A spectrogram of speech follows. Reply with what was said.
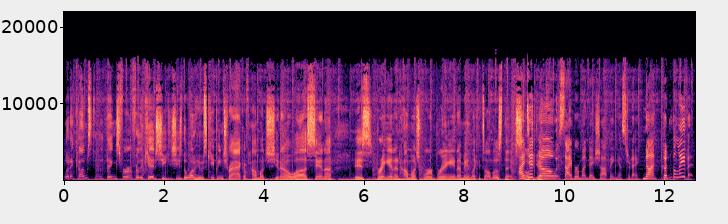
When it comes to the things for for the kids, she she's the one who's keeping track of how much you know uh, Santa is bringing and how much we're bringing. I mean, like it's all those things. I did together. know Cyber Monday shopping yesterday. None. Couldn't believe it.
